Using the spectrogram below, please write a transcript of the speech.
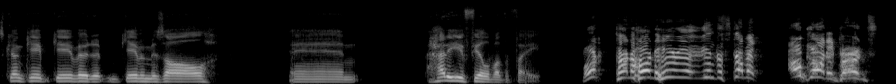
skunk ape gave it gave him his all. And how do you feel about the fight? What? Kind of hard to hear you in the stomach. Oh god, it burns.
